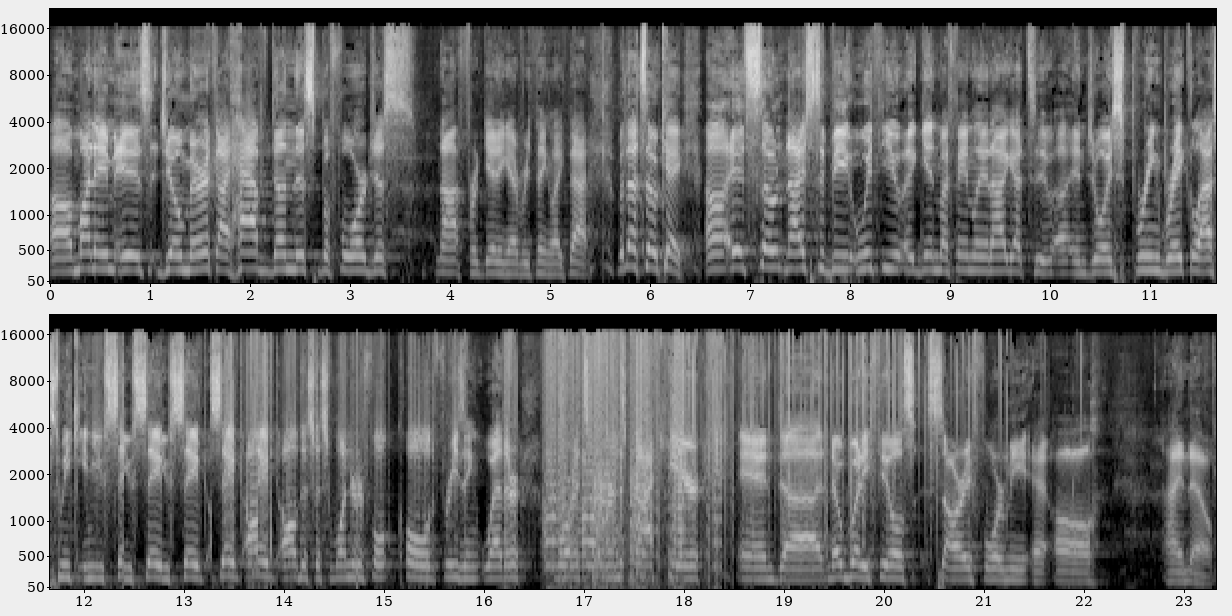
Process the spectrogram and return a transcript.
Uh, my name is Joe Merrick. I have done this before, just not forgetting everything like that. But that's okay. Uh, it's so nice to be with you again. My family and I got to uh, enjoy spring break last week, and you, sa- you saved you saved saved all, saved all this, this wonderful cold, freezing weather for returns back here, and uh, nobody feels sorry for me at all. I know.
